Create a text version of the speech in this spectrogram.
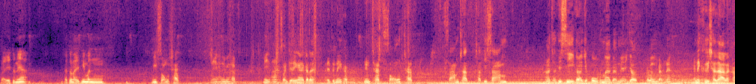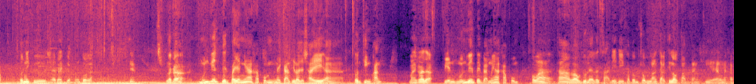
แต่ไอ้ตัวเนี้ยไอ้ตัวไหนที่มันมีสองฉัดนี่เห็นไหมครับ นี่อะสังเกตง่ายก็ได้ไอ้ตัวนี้ครับหนึ่งชัดสองชัดสามชัดชัดที่สามอ่าชัดที่สี่กำลังจะโผล่ขึ้นมาแบบนี้ยอดกำลังแบบนี้อันนี้คือใช้ได้แล้วครับ ต้นนี้คือใช้ได้เกือบทั้งต้นแล้วเนี่ยแล้วก็หมุนเวียนเปลี่ยนไปอย่างเงี้ยครับผมในการที่เราจะใช้อ่าต้นกิ่งพันธุ์มันก็จะเปลี่ยนหมุนเวียนไปแบบนี้ครับผมเพราะว่าถ้าเราดูแลรักษาดีๆครับท่านผู้ชมหลังจากที่เราตัดแต่งกิ่งแล้วนะครับ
